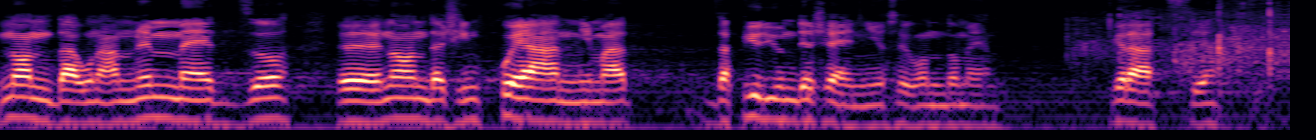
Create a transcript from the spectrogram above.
non da un anno e mezzo, eh, non da cinque anni, ma da più di un decennio secondo me. Grazie.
